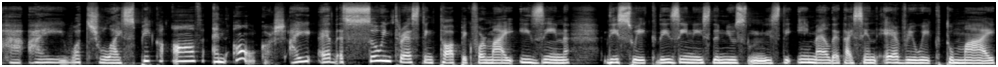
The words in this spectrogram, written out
I, I, what should I speak of? And oh gosh, I had a so interesting topic for my e-zine this week. The e-zine is the news is the email that I send every week to my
